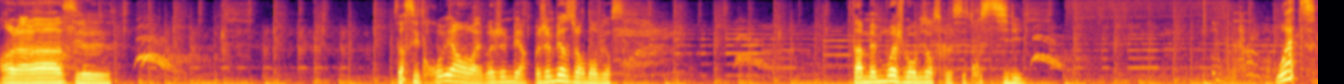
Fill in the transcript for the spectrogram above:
Oh là là, c'est... Ça c'est trop bien en vrai, moi j'aime bien. Moi j'aime bien ce genre d'ambiance. Putain, même moi je m'ambiance quoi, c'est trop stylé. What?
